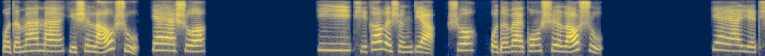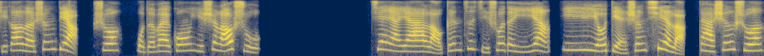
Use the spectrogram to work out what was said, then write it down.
我的妈妈也是老鼠，丫丫说。依依提高了声调，说：“我的外公是老鼠。”丫丫也提高了声调，说：“我的外公也是老鼠。”见丫丫老跟自己说的一样，依依有点生气了，大声说：“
